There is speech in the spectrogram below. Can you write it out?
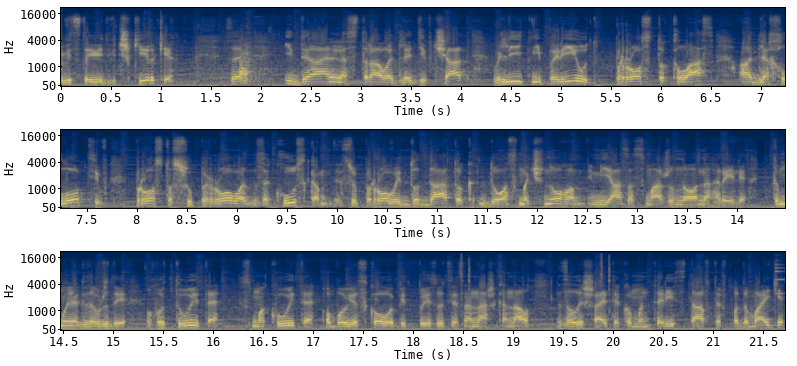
відстають від шкірки. Це ідеальна страва для дівчат в літній період, просто клас. А для хлопців просто суперова закуска, суперовий додаток до смачного м'яса смаженого на грилі. Тому, як завжди, готуйте, смакуйте, обов'язково підписуйтесь на наш канал, залишайте коментарі, ставте вподобайки.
